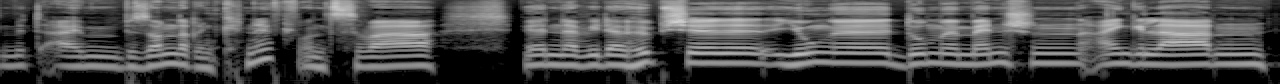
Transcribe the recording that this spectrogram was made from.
mit einem besonderen Kniff. Und zwar werden da wieder hübsche, junge, dumme Menschen eingeladen.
